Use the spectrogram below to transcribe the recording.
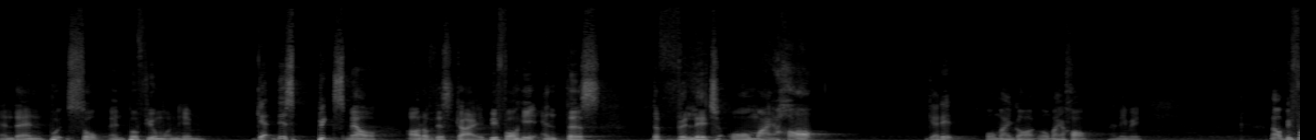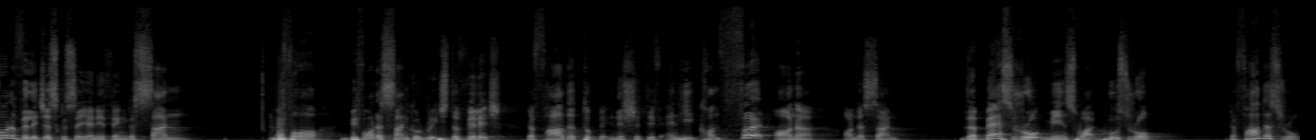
and then put soap and perfume on him. Get this pig smell out of this guy before he enters the village. Oh, my hog. Get it? Oh, my God. Oh, my hog. Anyway. Now, before the villagers could say anything, the son, before, before the son could reach the village, the father took the initiative and he conferred honor on the son. The best robe means what? Whose robe? The father's robe.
